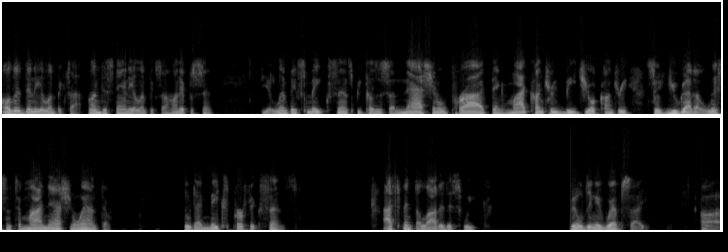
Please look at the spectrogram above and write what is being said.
other than the Olympics. I understand the Olympics 100%. The Olympics make sense because it's a national pride thing. My country beats your country, so you got to listen to my national anthem. So that makes perfect sense. I spent a lot of this week building a website. Uh,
